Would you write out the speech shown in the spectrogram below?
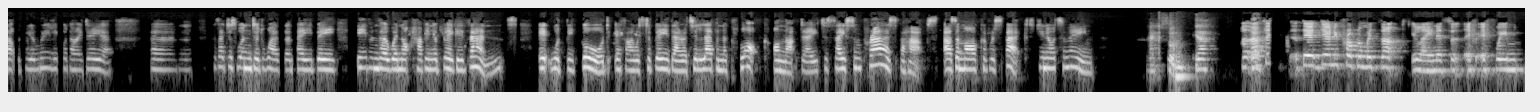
That would be a really good idea. Because I just wondered whether maybe, even though we're not having a big event, it would be good if I was to be there at 11 o'clock on that day to say some prayers, perhaps, as a mark of respect. Do you know what I mean? Excellent. Yeah. I, I think the the only problem with that, Elaine, is that if, if we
